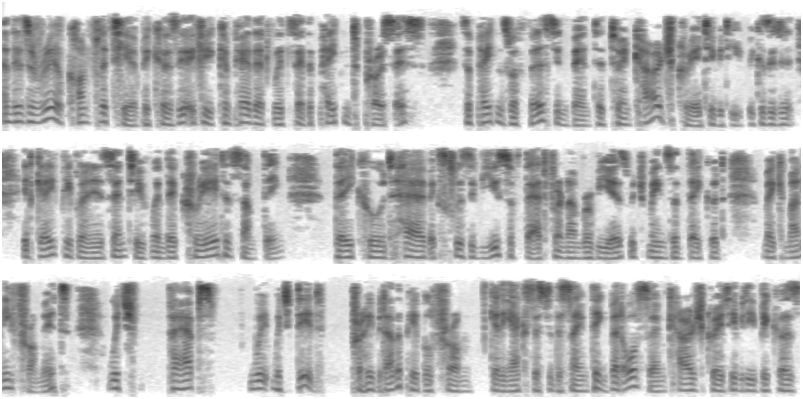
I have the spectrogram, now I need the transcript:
And there's a real conflict here because if you compare that with, say, the patent process, so patents were first invented to encourage creativity because it, it gave people an incentive when they created something, they could have exclusive use of that for a number of years, which means that they could make money from it, which perhaps, which did prohibit other people from getting access to the same thing, but also encourage creativity because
